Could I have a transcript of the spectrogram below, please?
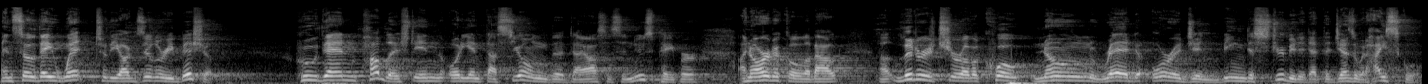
And so they went to the auxiliary bishop, who then published in Orientacion, the diocesan newspaper, an article about uh, literature of a quote, known red origin being distributed at the Jesuit high school.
